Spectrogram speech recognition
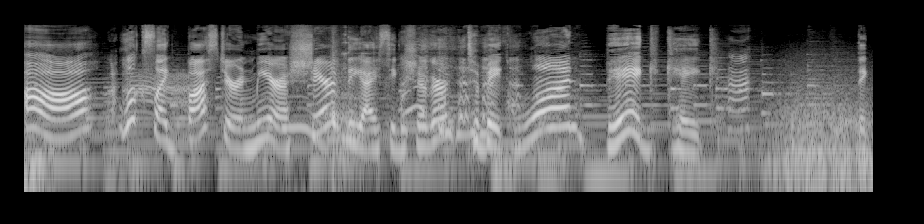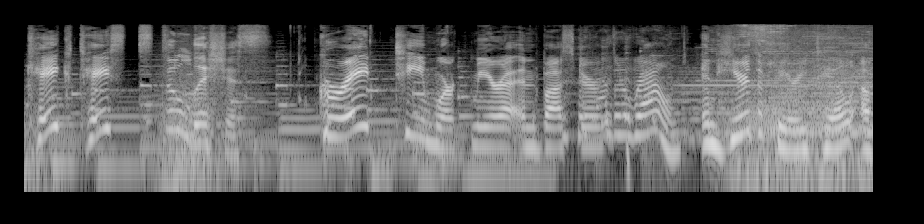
Aw, looks like Buster and Mira shared the icing sugar to bake one big cake. The cake tastes delicious. Great teamwork, Mira and Buster. Gather around and hear the fairy tale of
